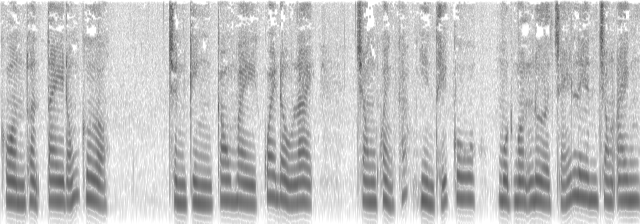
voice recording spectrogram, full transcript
còn thuận tay đóng cửa. Trần Kình cau mày quay đầu lại, trong khoảnh khắc nhìn thấy cô, một ngọn lửa cháy lên trong anh,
